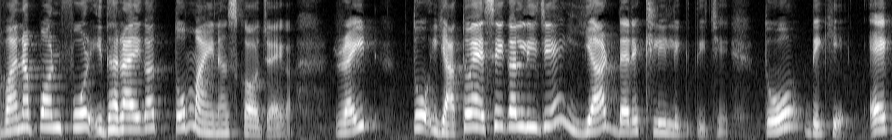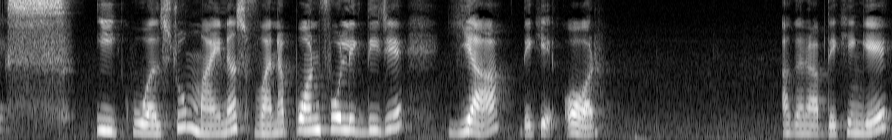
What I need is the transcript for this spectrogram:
वन अपॉन फोर इधर आएगा तो माइनस का हो जाएगा, राइट? तो या तो ऐसे कर लीजिए या डायरेक्टली लिख दीजिए। तो देखिए x equals to minus one upon four लिख दीजिए। या, देखिए, और। अगर आप देखेंगे,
